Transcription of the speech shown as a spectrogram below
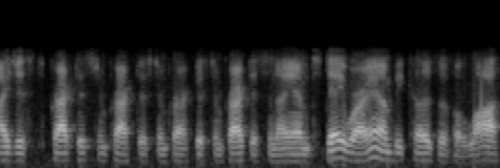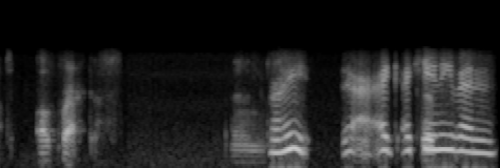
I just practiced and practiced and practiced and practiced, and I am today where I am because of a lot of practice. And right, I I can't even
